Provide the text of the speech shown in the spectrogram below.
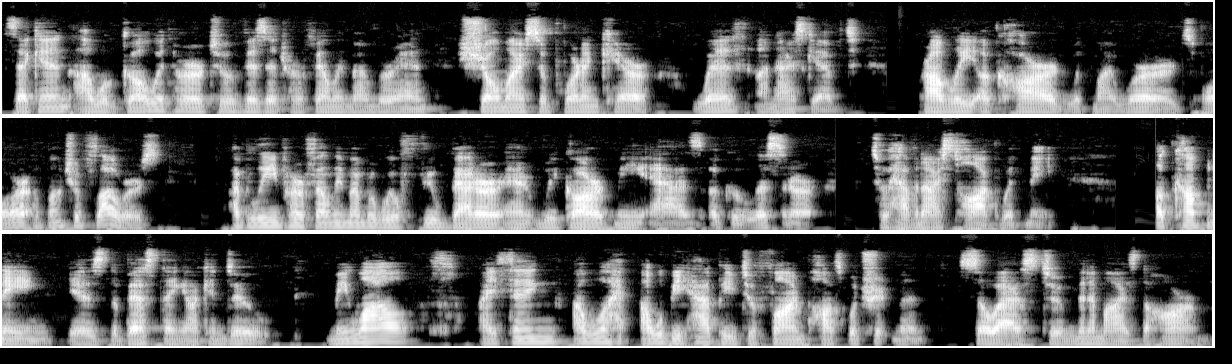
Second, I will go with her to visit her family member and show my support and care with a nice gift. Probably a card with my words or a bunch of flowers. I believe her family member will feel better and regard me as a good listener to have a nice talk with me. Accompanying is the best thing I can do. Meanwhile, I think I will I will be happy to find possible treatment so as to minimize the harm.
